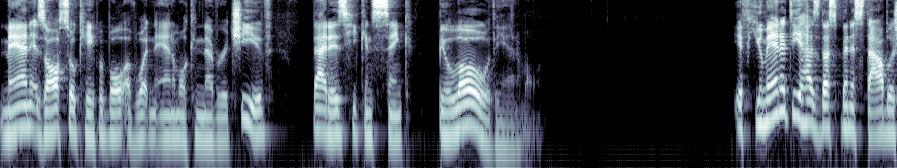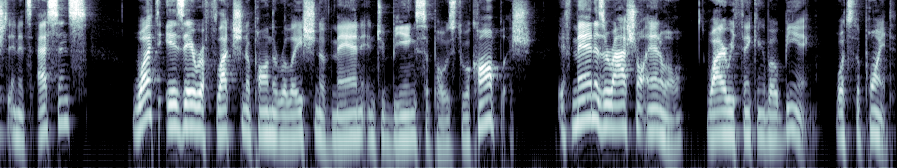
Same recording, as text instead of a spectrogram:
man is also capable of what an animal can never achieve that is, he can sink below the animal. If humanity has thus been established in its essence, what is a reflection upon the relation of man into being supposed to accomplish? If man is a rational animal, why are we thinking about being? What's the point?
